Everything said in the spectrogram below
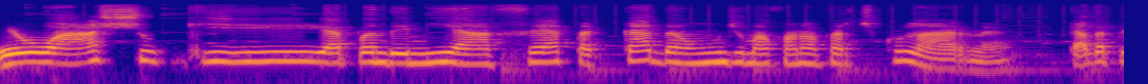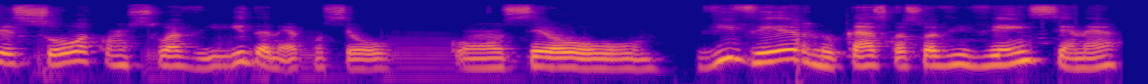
eu acho que a pandemia afeta cada um de uma forma particular, né? Cada pessoa com sua vida, né? Com seu, com o seu viver, no caso, com a sua vivência, né?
